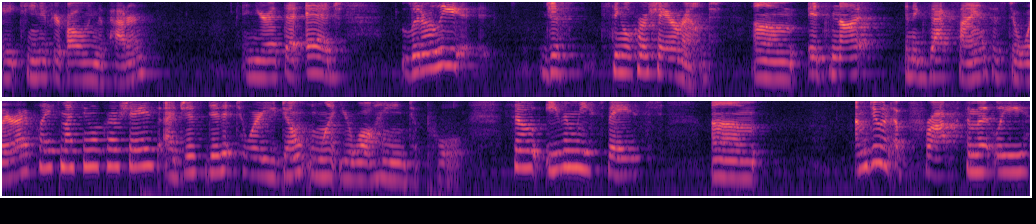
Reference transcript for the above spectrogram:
18 if you're following the pattern, and you're at that edge, literally just single crochet around. Um, it's not an exact science as to where I place my single crochets. I just did it to where you don't want your wall hanging to pull. So evenly spaced. Um, I'm doing approximately,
